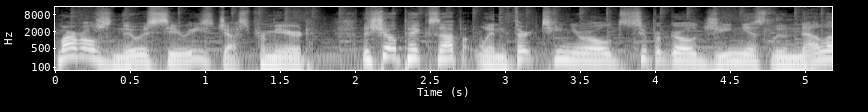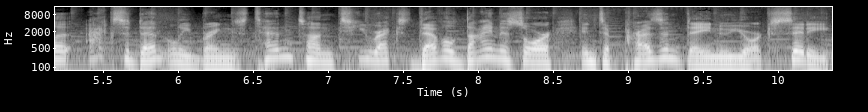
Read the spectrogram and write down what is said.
Marvel's newest series just premiered. The show picks up when 13 year old Supergirl genius Lunella accidentally brings 10 ton T Rex Devil Dinosaur into present day New York City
